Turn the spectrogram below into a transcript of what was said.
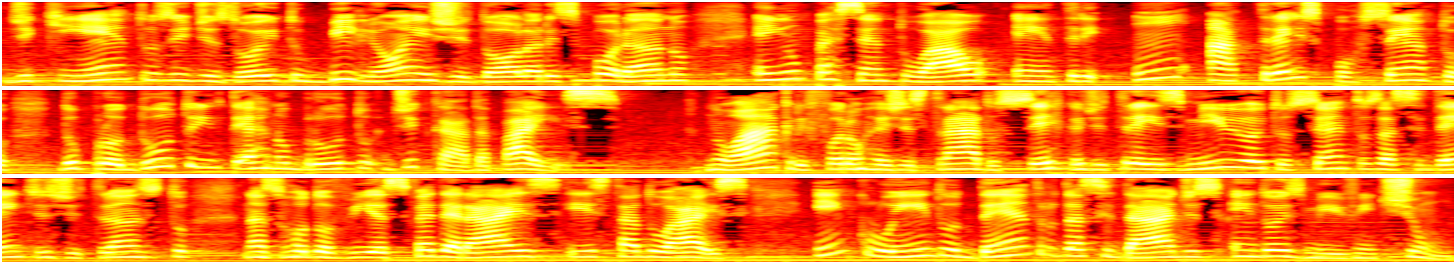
de 518 bilhões de dólares por ano, em um percentual entre 1 a 3% do produto interno bruto de cada país. No Acre foram registrados cerca de 3.800 acidentes de trânsito nas rodovias federais e estaduais, incluindo dentro das cidades em 2021.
